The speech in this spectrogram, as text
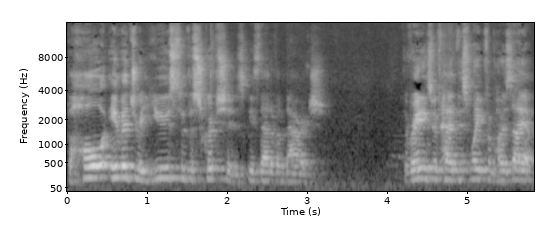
The whole imagery used through the scriptures is that of a marriage. The readings we've had this week from Hosea.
